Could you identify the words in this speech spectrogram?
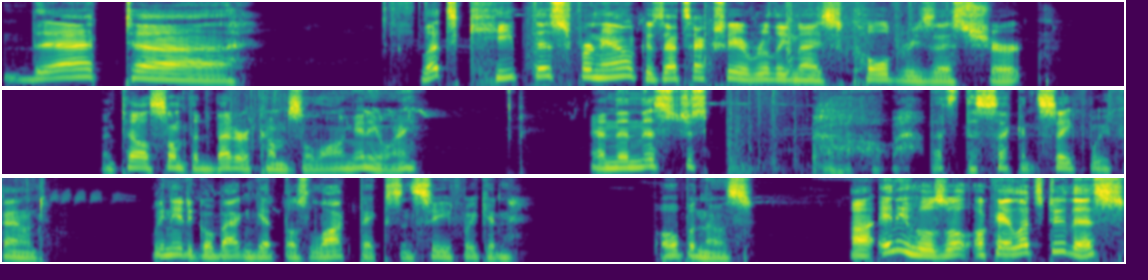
That, uh, let's keep this for now because that's actually a really nice cold resist shirt until something better comes along anyway. And then this just, oh, wow, that's the second safe we found. We need to go back and get those lockpicks and see if we can open those. Uh, anywho, okay, let's do this.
